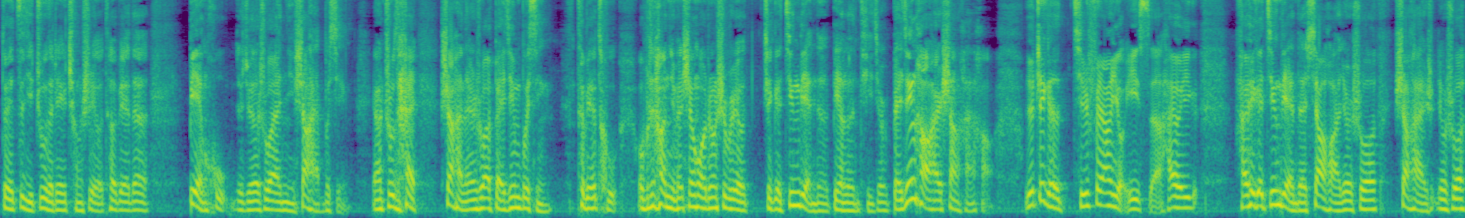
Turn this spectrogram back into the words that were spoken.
对自己住的这个城市有特别的辩护，就觉得说，哎，你上海不行。然后住在上海的人说，北京不行，特别土。我不知道你们生活中是不是有这个经典的辩论题，就是北京好还是上海好？我觉得这个其实非常有意思啊。还有一个，还有一个经典的笑话，就是说上海，就是说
